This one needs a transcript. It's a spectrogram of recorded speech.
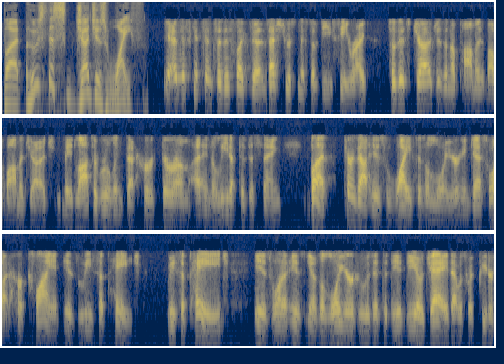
but who's this judge's wife? Yeah, and this gets into this like the vestuousness of DC, right? So this judge is an Obama, Obama judge, made lots of rulings that hurt Durham uh, in the lead up to this thing. But turns out his wife is a lawyer, and guess what? Her client is Lisa Page. Lisa Page is one of, is you know the lawyer who was at the DOJ that was with Peter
